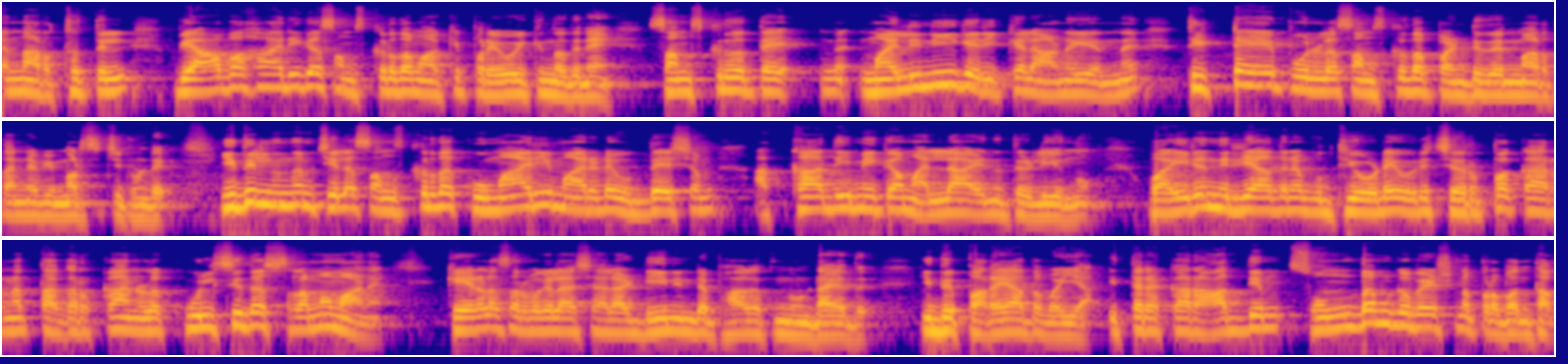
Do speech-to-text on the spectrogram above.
എന്ന അർത്ഥത്തിൽ വ്യാവഹാരിക സംസ്കൃതമാക്കി പ്രയോഗിക്കുന്നതിനെ സംസ്കൃതത്തെ മലിനീകരിക്കലാണ് എന്ന് തിട്ടയെ പോലുള്ള സംസ്കൃത പണ്ഡിതന്മാർ തന്നെ വിമർശിച്ചിട്ടുണ്ട്. ഇതിൽ നിന്നും ചില സംസ്കൃത കുമാരിമാരുടെ ഉദ്ദേശം അക്കാദമികമല്ല എന്ന് തെളിയുന്നു. വൈരനിര്യാതന ബുദ്ധിയോടെ ഒരു ചെറുപ്പക്കാരനെ തകർക്കാനുള്ള കുൽസിത ശ്രമമാണ് കേരള സർവകലാശാല ഡീനിന്റെ ഭാഗത്തു നിന്നുണ്ടായത് ഇത് പറയാതെ വയ്യ. ഇത്തരക്കാർ ആദ്യം സ്വന്തം ഗവേഷണ പ്രബന്ധം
